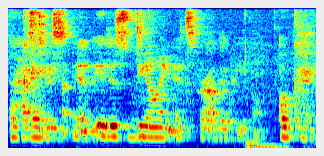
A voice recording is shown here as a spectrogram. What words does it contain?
There has to be some, it, it is dealing. It's for other people. Okay.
